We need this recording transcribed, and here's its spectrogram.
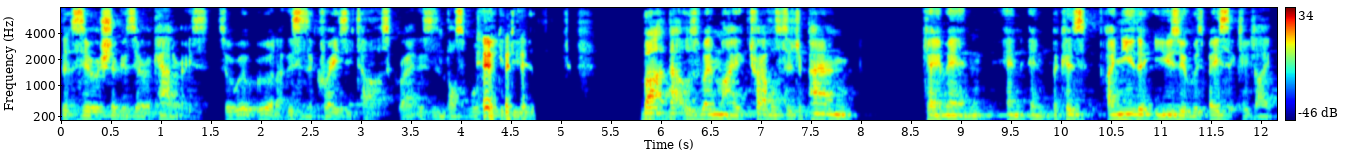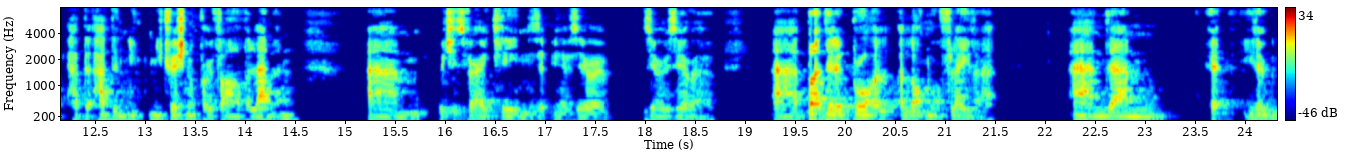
that zero sugar, zero calories. So we, we were like, this is a crazy task, right? This is impossible. We could do this but that was when my travels to Japan came in, and, and because I knew that yuzu was basically like had the, had the nutritional profile of a lemon, um, which is very clean, you know, zero zero zero, uh, but that it brought a, a lot more flavor, and um, it, you know,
